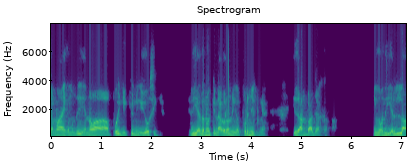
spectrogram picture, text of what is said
ஜனநாயகம் வந்து என்னவா போய் நிக்கும் நீங்க யோசிங்க. இது எதை நோக்கி நகரும் நீங்க புரிஞ்சுக்குங்க. இதுதான் பாஜக. நீங்க வந்து எல்லா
